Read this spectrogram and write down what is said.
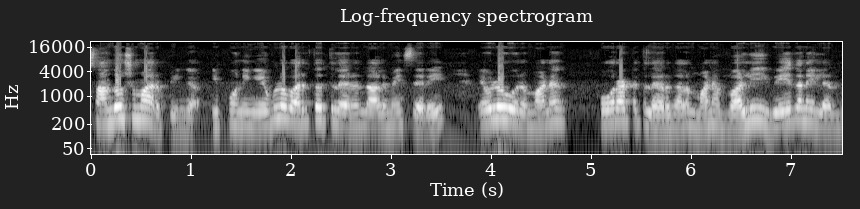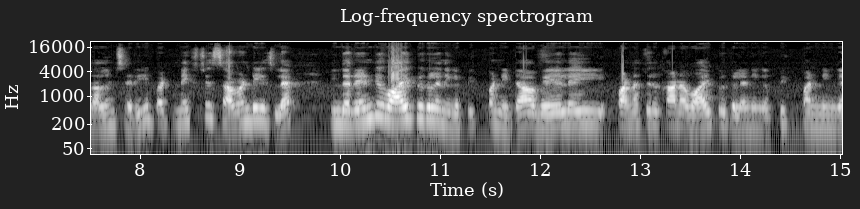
சந்தோஷமா இருப்பீங்க. இப்போ நீங்கள் எவ்வளோ வருத்தத்தில் இருந்தாலுமே சரி எவ்வளோ ஒரு மன போராட்டத்தில் இருந்தாலும் மன வலி வேதனையில் இருந்தாலும் சரி பட் நெக்ஸ்ட் செவன் டேஸில் இந்த ரெண்டு வாய்ப்புகளை நீங்கள் பிக் பண்ணிட்டா வேலை பணத்திற்கான வாய்ப்புகளை நீங்கள் பிக் பண்ணீங்க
